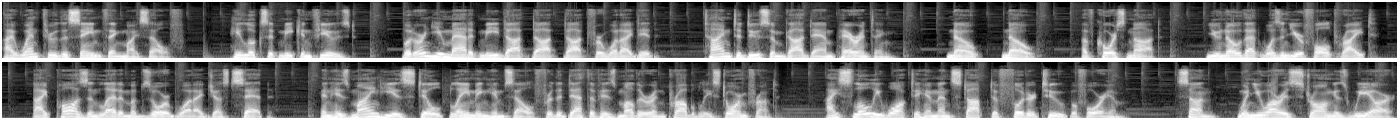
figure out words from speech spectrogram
I went through the same thing myself. He looks at me confused. But aren't you mad at me dot dot dot for what I did? Time to do some goddamn parenting. No, no. Of course not. You know that wasn't your fault right? I pause and let him absorb what I just said. In his mind he is still blaming himself for the death of his mother and probably Stormfront. I slowly walk to him and stopped a foot or two before him. Son, when you are as strong as we are,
